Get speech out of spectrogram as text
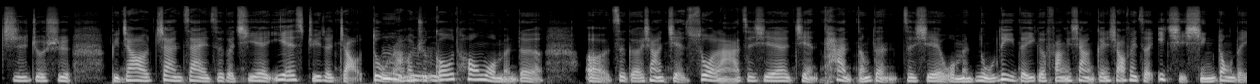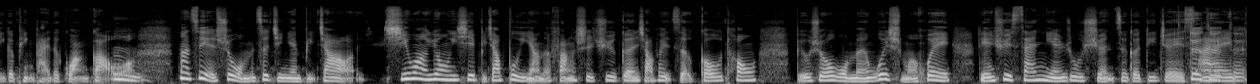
之就是比较站在这个企业 ESG 的角度，然后去沟通我们的呃这个像减塑啦、这些减碳等等这些我们努力的一个方向，跟消费者一起行动的一个品牌的广告哦。那这也是我们这几年比较希望用一些比较不一样的方式去跟消费者沟通。比如说，我们为什么会连续三年入选这个 DJSI？对对对。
